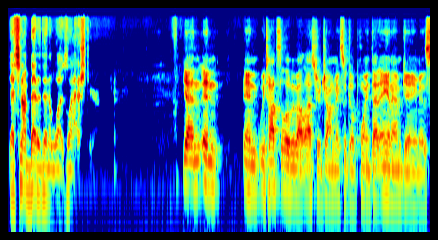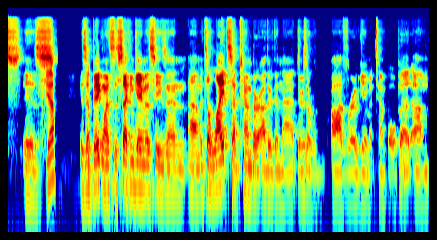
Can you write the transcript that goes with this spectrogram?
that's not better than it was last year. Yeah, and and and we talked a little bit about last year. John makes a good point. That A and M game is is yeah is a big one. It's the second game of the season. Um, it's a light September. Other than that, there's a odd road game at Temple, but um,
